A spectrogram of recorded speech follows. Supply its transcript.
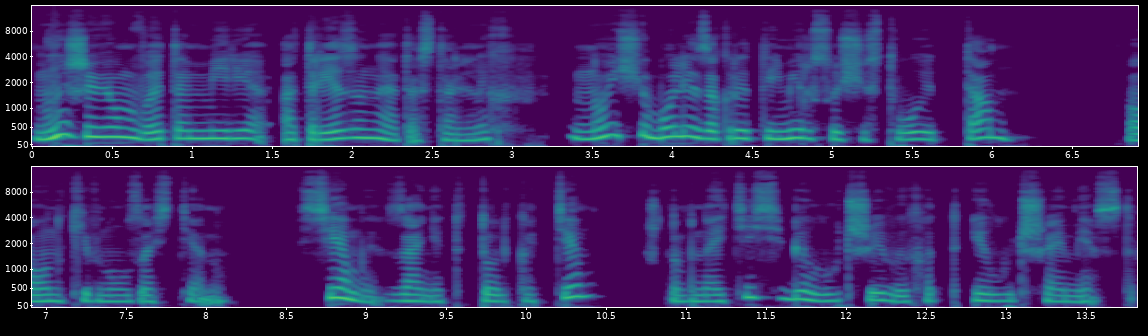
Мы живем в этом мире, отрезанные от остальных, но еще более закрытый мир существует там. А он кивнул за стену. Все мы заняты только тем, чтобы найти себе лучший выход и лучшее место.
